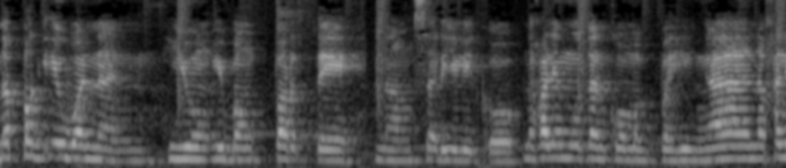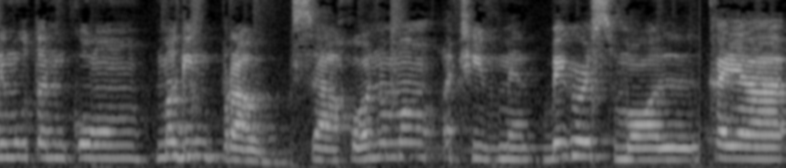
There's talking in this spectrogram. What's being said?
napag-iwanan yung ibang parte ng sarili ko. Nakalimutan ko magpahinga. Nakalimutan kong maging proud sa kung anumang achievement, big or small. Kaya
